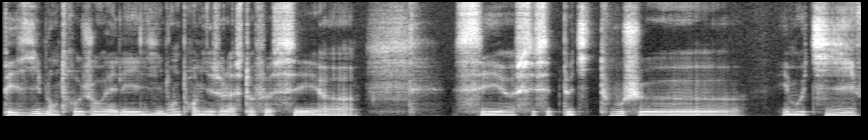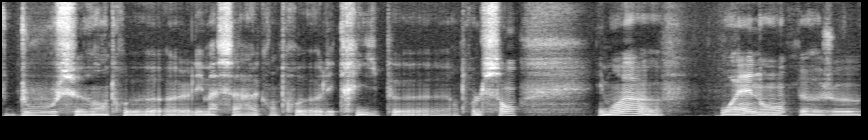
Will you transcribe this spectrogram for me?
paisible entre Joël et Ellie dans le premier The Last of Us, c'est cette petite touche émotive, douce, entre les massacres, entre les tripes, entre le sang. Et moi, ouais, non, je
